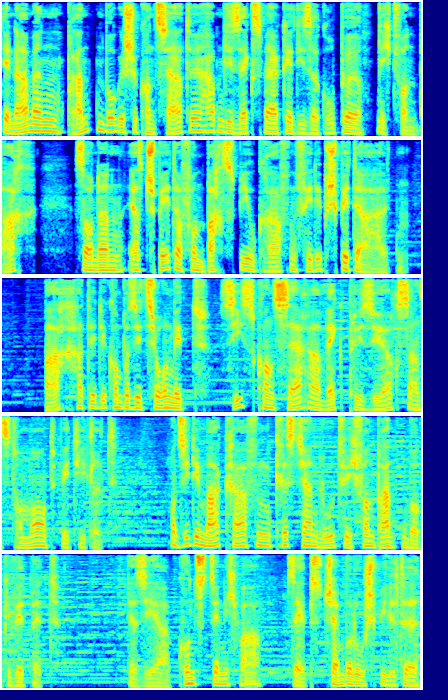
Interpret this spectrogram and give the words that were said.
Den Namen Brandenburgische Konzerte haben die sechs Werke dieser Gruppe nicht von Bach, sondern erst später von Bachs Biografen Philipp Spitte erhalten. Bach hatte die Komposition mit Six Concerts avec plusieurs instruments betitelt und sie dem Markgrafen Christian Ludwig von Brandenburg gewidmet, der sehr kunstsinnig war, selbst Cembalo spielte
